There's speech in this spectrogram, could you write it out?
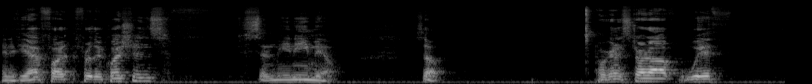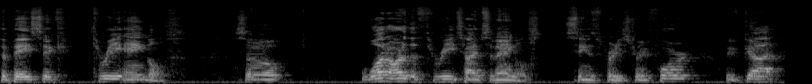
And if you have further questions, send me an email. So, we're going to start off with the basic three angles. So, what are the three types of angles? Seems pretty straightforward. We've got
